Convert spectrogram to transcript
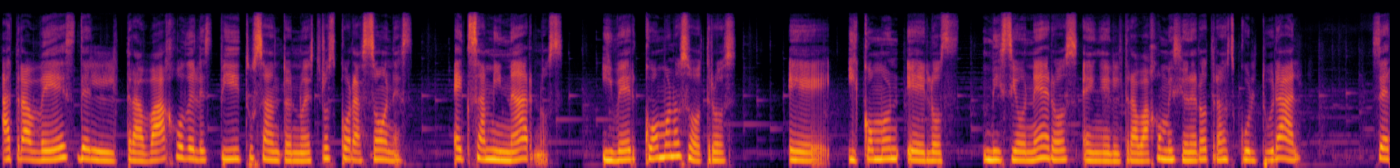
a través del trabajo del Espíritu Santo en nuestros corazones examinarnos y ver cómo nosotros eh, y cómo eh, los misioneros en el trabajo misionero transcultural se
